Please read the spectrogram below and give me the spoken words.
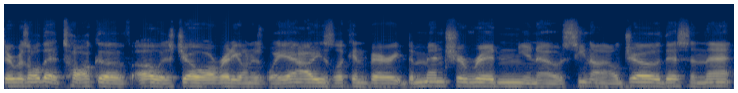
there was all that talk of, oh, is Joe already on his way out? He's looking very dementia ridden, you know, senile Joe, this and that.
